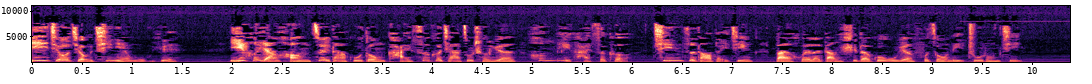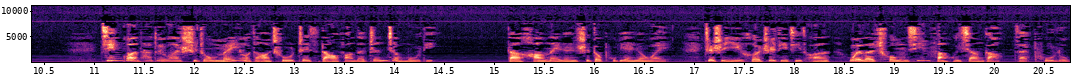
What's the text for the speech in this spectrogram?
一九九七年五月，怡和洋行最大股东凯瑟克家族成员亨利·凯瑟克亲自到北京拜会了当时的国务院副总理朱镕基。尽管他对外始终没有道出这次到访的真正目的，但行内人士都普遍认为，这是怡和置地集团为了重新返回香港在铺路。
